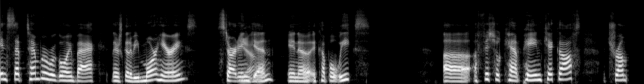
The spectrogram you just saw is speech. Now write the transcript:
in september we're going back there's going to be more hearings starting Yeah. again in a, a couple weeks uh, official campaign kickoffs trump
